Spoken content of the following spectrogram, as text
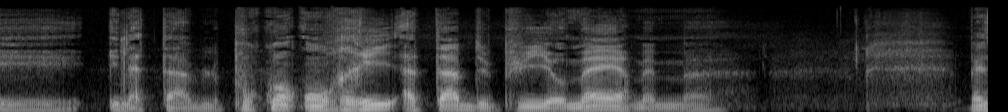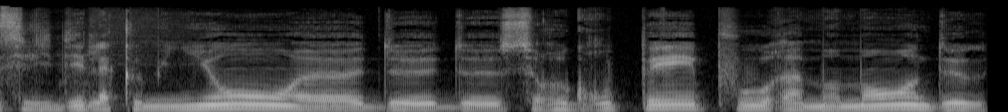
et, et la table. Pourquoi on rit à table depuis Homère même euh, Ben, c'est l'idée de la communion, euh, de, de se regrouper pour un moment de,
